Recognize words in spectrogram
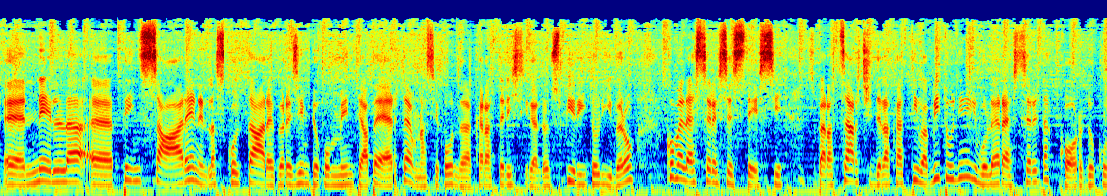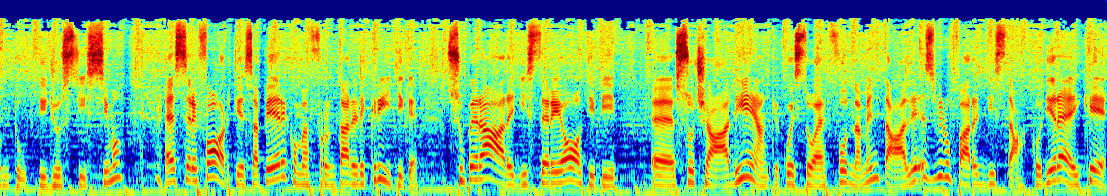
eh, nel eh, pensare nell'ascoltare per esempio con mente aperta è una seconda caratteristica dello spirito libero come l'essere se stessi. Sbarazzarci della cattiva abitudine di voler essere d'accordo d'accordo con tutti, giustissimo. Essere forti e sapere come affrontare le critiche, superare gli stereotipi eh, sociali, anche questo è fondamentale, e sviluppare il distacco. Direi che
